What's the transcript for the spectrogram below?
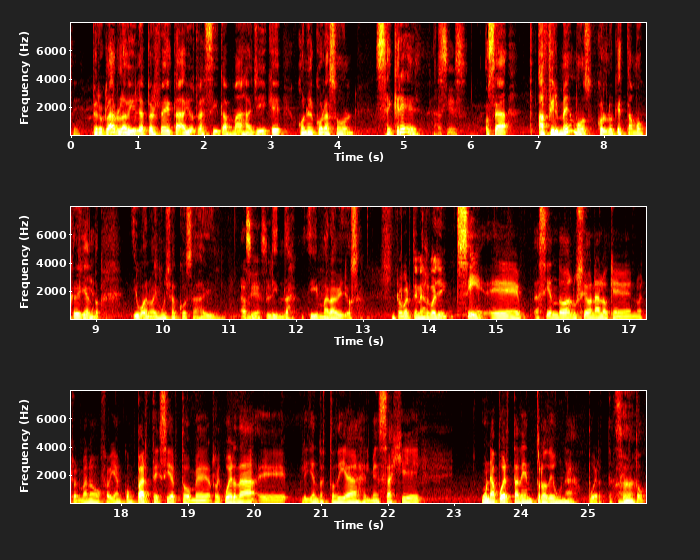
Sí. Pero claro, la Biblia es perfecta, hay otras citas más allí que con el corazón se cree. Así es. O sea, afirmemos con lo que estamos creyendo. Bien. Y bueno, hay muchas cosas ahí Así es. lindas y maravillosas. Robert, ¿tienes algo allí? Sí, eh, haciendo alusión a lo que nuestro hermano Fabián comparte, ¿cierto? Me recuerda, eh, leyendo estos días, el mensaje Una puerta dentro de una puerta, ¿cierto?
